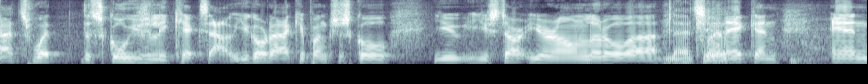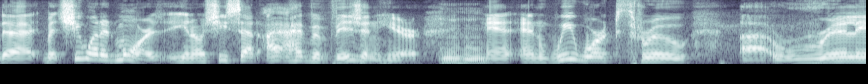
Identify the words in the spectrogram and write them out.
that's what the school usually kicks out. You go to acupuncture school, you you start your own little uh, That's it. clinic, and and uh, but she wanted more. You know, she said, "I I have a vision here," Mm-hmm. and and we worked through uh, really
